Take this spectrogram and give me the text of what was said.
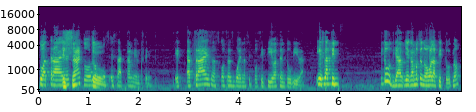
Tú atraes Exacto. todo lo pos- exactamente. Eh, Atraes las cosas buenas y positivas en tu vida. Y es la actitud. Ya llegamos de nuevo a la actitud, ¿no?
